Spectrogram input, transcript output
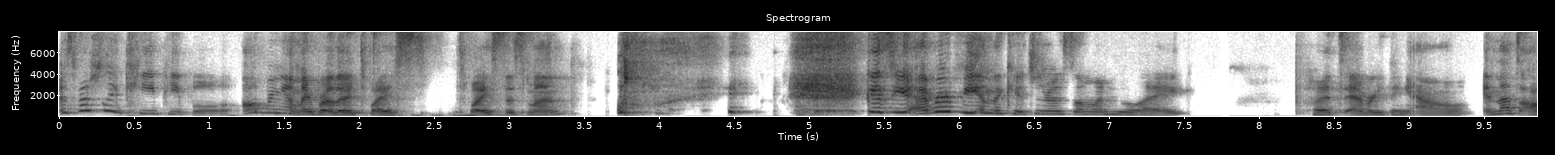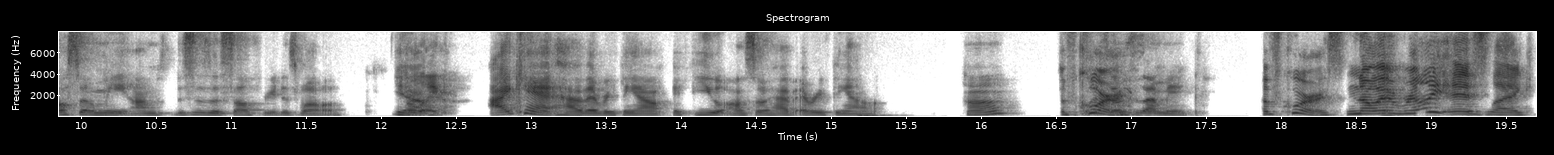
especially key people. I'll bring out my brother twice, twice this month. Because you ever be in the kitchen with someone who like puts everything out, and that's also me. I'm. This is a self read as well. Yeah, But like, I can't have everything out if you also have everything out, huh? of course What does that make? Of course. No, it really is like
